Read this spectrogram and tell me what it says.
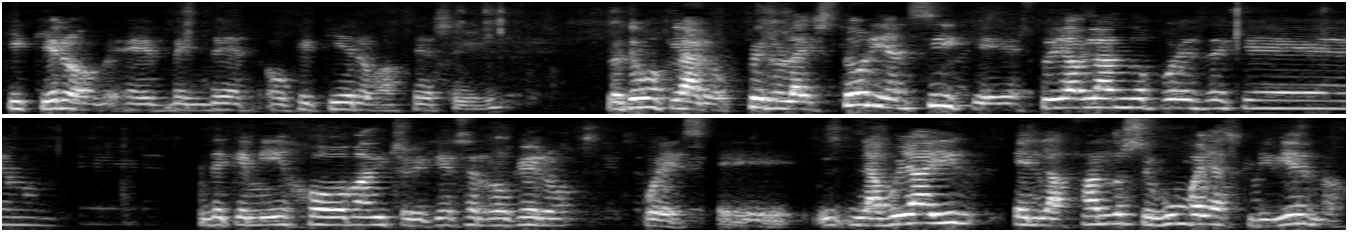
que quiero eh, vender o que quiero hacer. Lo tengo claro. Pero la historia en sí, que estoy hablando pues de que de que mi hijo me ha dicho que quiere ser rockero, pues eh, la voy a ir enlazando según vaya escribiendo.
